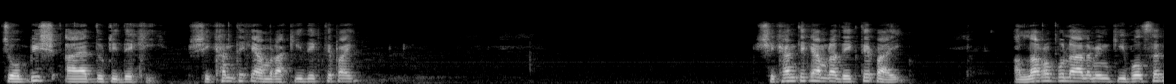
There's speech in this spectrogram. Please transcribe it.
চব্বিশ আয়াত দুটি দেখি সেখান থেকে আমরা কি দেখতে পাই? সেখান থেকে আমরা দেখতে পাই, আল্লাহ রবুল্লা আলমিন কি বলছেন?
